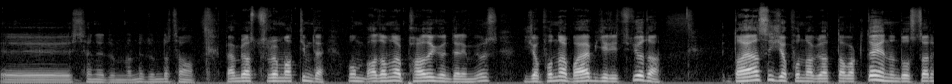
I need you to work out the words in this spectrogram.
Eee sen ne durumda ne durumda tamam. Ben biraz turlarımı atayım da. Oğlum adamlar para da gönderemiyoruz. Japonlar bayağı bir geri itiliyor da. Dayansın Japonlar bir hatta bak dayanın dostlar.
